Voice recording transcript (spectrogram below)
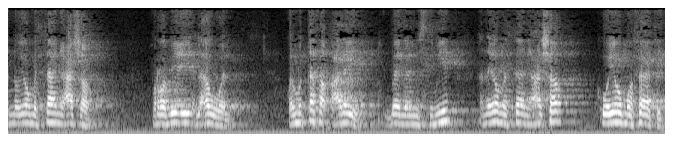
أنه يوم الثاني عشر من ربيع الأول. والمتفق عليه بين المسلمين أن يوم الثاني عشر هو يوم وفاته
